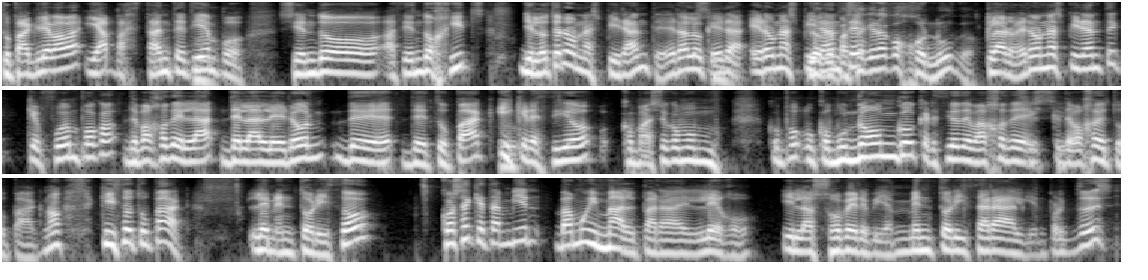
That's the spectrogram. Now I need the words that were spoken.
Tupac llevaba ya bastante tiempo siendo, haciendo hits y el otro era un aspirante, era lo que Sí. era. Era un Lo aspirante. que pasa es que era cojonudo. Claro, era un aspirante que fue un poco debajo de la, del alerón de, de Tupac Mm. y creció como así como un, como, como un hongo, creció debajo de, debajo de Tupac. ¿no? ¿Qué hizo Tupac? Le mentorizó, cosa que también va muy mal para el ego y la soberbia, mentorizar a alguien. Porque entonces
